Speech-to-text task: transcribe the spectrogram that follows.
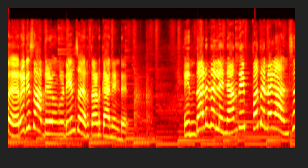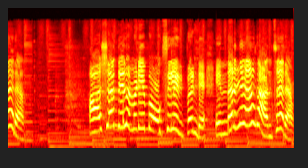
വേറൊരു സാധനവും കൂടിയും ചേർത്ത് കൊടുക്കാനുണ്ട്. എന്താണെന്നല്ലേ ഞാൻ ഇപ്പൊ തന്നെ കാണിച്ചു തരാം. ആശാദ്യ നമ്മുടെ ഈ ബോക്സിൽ ഇരിപ്പുണ്ട്. എന്താണെന്ന് ഞാൻ കാണിച്ചു തരാം.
